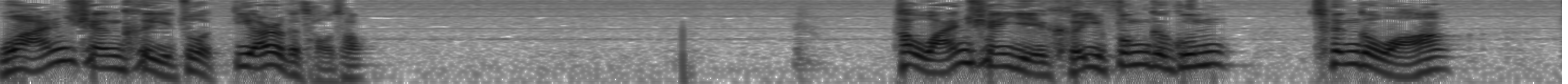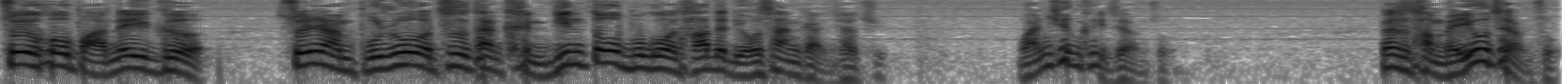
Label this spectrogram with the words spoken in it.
完全可以做第二个曹操。他完全也可以封个公，称个王，最后把那个虽然不弱智，但肯定斗不过他的刘禅赶下去，完全可以这样做。但是他没有这样做，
